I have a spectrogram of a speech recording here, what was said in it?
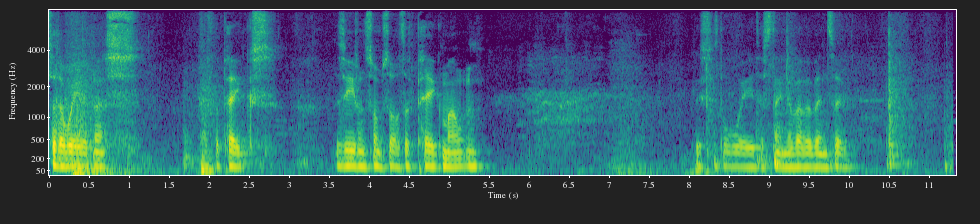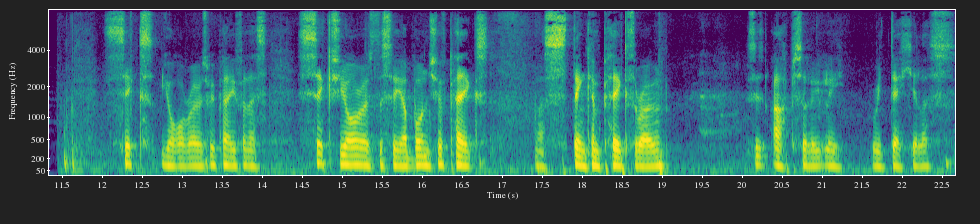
to the weirdness of the pigs. There's even some sort of pig mountain. This is the weirdest thing I've ever been to. Six euros we pay for this. Six euros to see a bunch of pigs and a stinking pig throne. This is absolutely ridiculous.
